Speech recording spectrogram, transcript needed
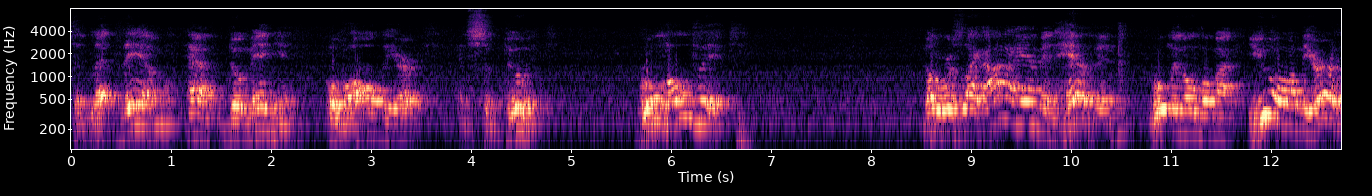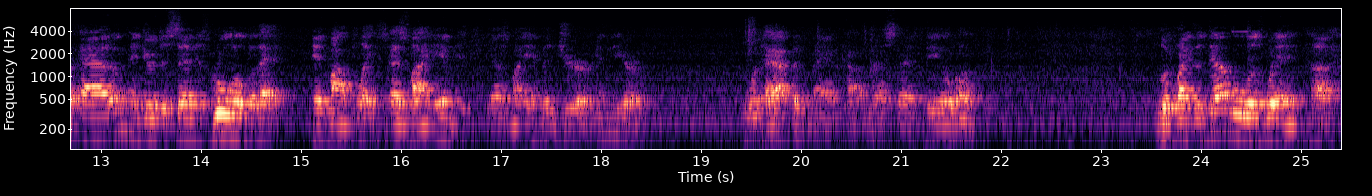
to let them have dominion over all the earth and subdue it, rule over it. In other words, like I am in heaven, ruling over my. You on the earth, Adam, and your descendants rule over that in my place, as my image, as my imager in the earth. What happened? Man kind of messed that deal up. Looked like the devil was winning. Huh?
